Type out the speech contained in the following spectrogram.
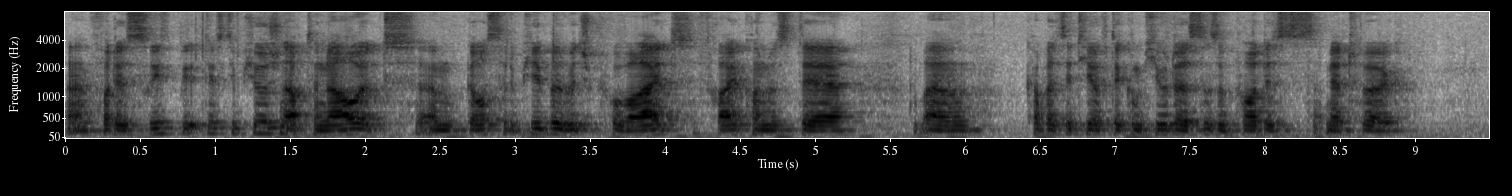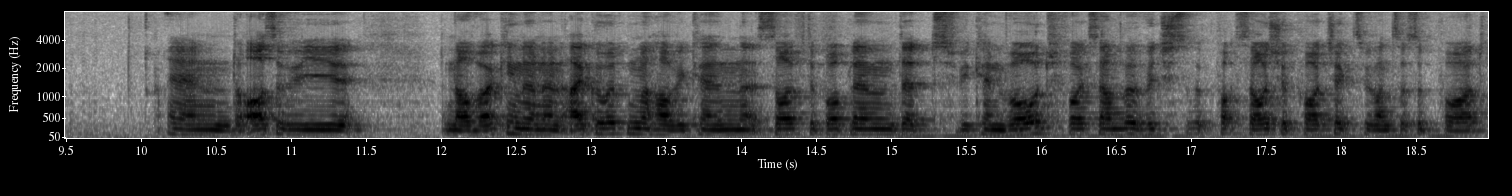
And for this redistribution up to now it um, goes to the people which provide Freicoin with the um, capacity of the computers to support this network. And also we now working on an algorithm how we can solve the problem that we can vote, for example, which social projects we want to support.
